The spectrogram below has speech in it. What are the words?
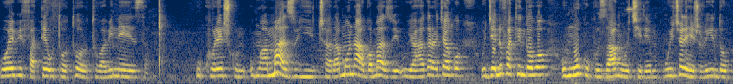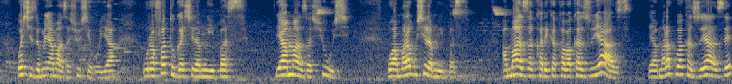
Wowe bifate utotora utubabi neza. Ukoreshwa amazi uyicaramo ntabwo amazi uyahagarara cyangwa ugenda ufata indobo umwuka ukuzamukiremo. Wicare hejuru y'indobo washyizemo ya mazi ashyushye hoya urafata ugashyira mu ibasi. Ya mazi ashyushye wamara gushyira mu ibasi. Amazi akareka akaba akazuyaze yamara kuba akazuyaze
